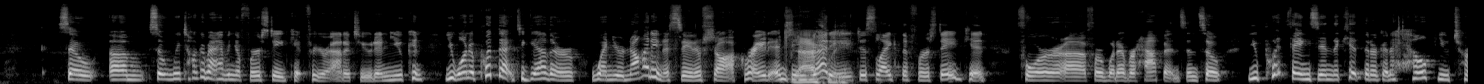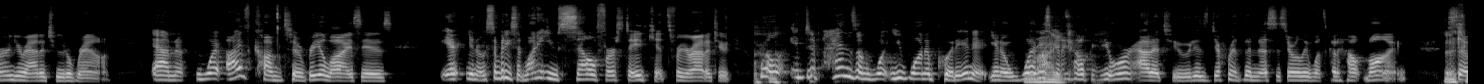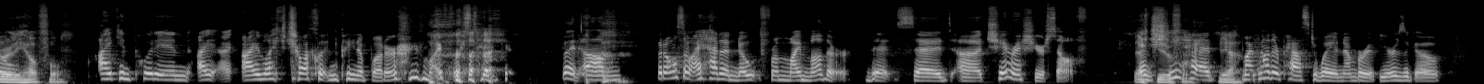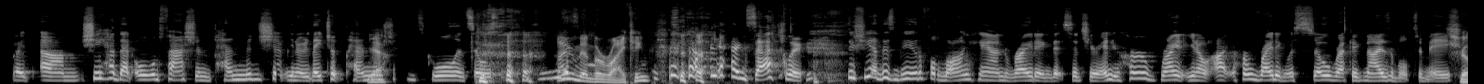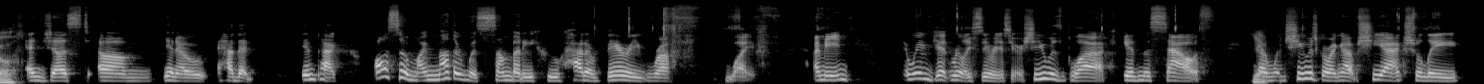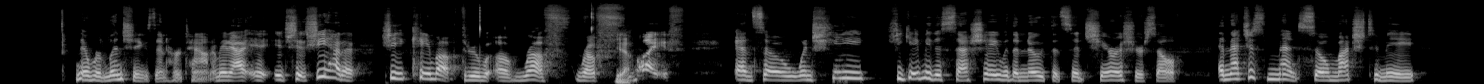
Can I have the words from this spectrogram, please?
So, um, so we talk about having a first aid kit for your attitude, and you can you want to put that together when you're not in a state of shock, right? And exactly. be ready, just like the first aid kit for uh, for whatever happens. And so you put things in the kit that are going to help you turn your attitude around. And what I've come to realize is, you know, somebody said, "Why don't you sell first aid kits for your attitude?" Well, it depends on what you want to put in it. You know, what right. is going to help your attitude is different than necessarily what's going to help mine. That's so, really helpful. I can put in. I, I, I like chocolate and peanut butter in my first aid kit, but um, but also I had a note from my mother that said, uh, "Cherish yourself." That's and beautiful. she had yeah. my mother passed away a number of years ago, but um, she had that old fashioned penmanship. You know, they took penmanship yeah. in school, and so I remember writing. yeah, exactly. So she had this beautiful longhand writing that sits here, and her write, you know, I, her writing was so recognizable to me. Sure, and just um, you know had that impact. Also, my mother was somebody who had a very rough life. I mean, we get really serious here. She was black in the South. Yeah. And when she was growing up, she actually there were lynchings in her town. I mean, I, it, it she, she, had a she came up through a rough, rough yeah. life, and so when she she gave me this sachet with a note that said "cherish yourself," and that just meant so much to me.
